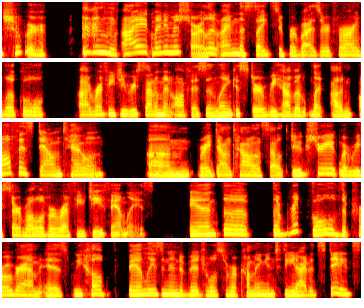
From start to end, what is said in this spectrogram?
Sure. I my name is Charlotte. I'm the site supervisor for our local uh, refugee resettlement office in Lancaster. We have a, an office downtown, um, right downtown on South Duke Street, where we serve all of our refugee families. And the the real goal of the program is we help families and individuals who are coming into the United States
